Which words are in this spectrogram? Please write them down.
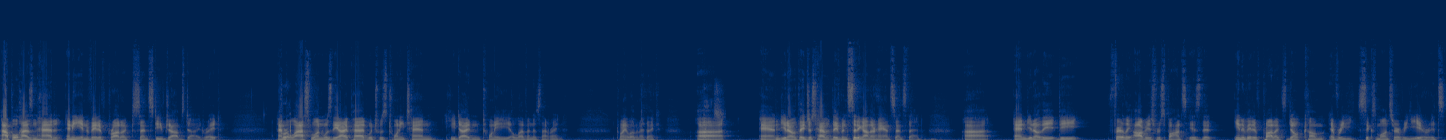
Apple hasn't had any innovative product since Steve Jobs died, right? And Correct. the last one was the iPad, which was 2010. He died in 2011. Is that right? 2011, I think. Uh, and you know they just have they've been sitting on their hands since then. Uh, and you know the the fairly obvious response is that innovative products don't come every six months or every year. It's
